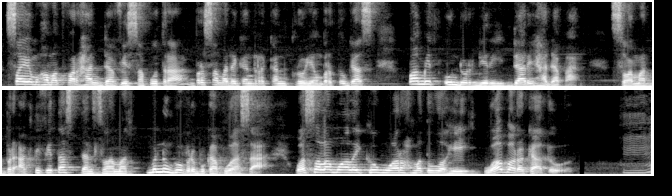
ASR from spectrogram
Saya Muhammad Farhan Davis Saputra bersama dengan rekan kru yang bertugas pamit undur diri dari hadapan. Selamat beraktivitas dan selamat menunggu berbuka puasa. Wassalamualaikum warahmatullahi wabarakatuh. Mm-hmm.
